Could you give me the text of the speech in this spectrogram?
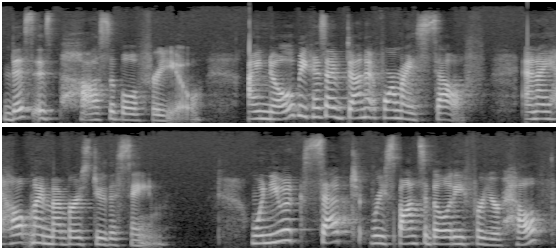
This is possible for you. I know because I've done it for myself, and I help my members do the same. When you accept responsibility for your health,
